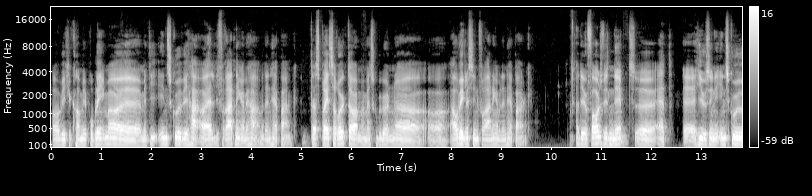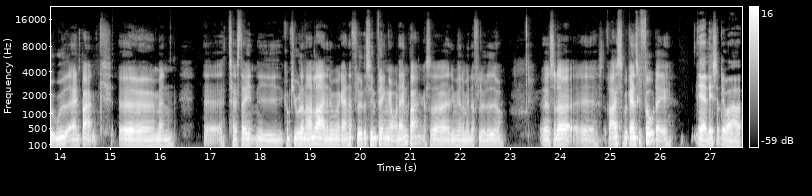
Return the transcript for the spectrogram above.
og vi kan komme i problemer øh, med de indskud, vi har, og alle de forretninger, vi har med den her bank. Der spredte sig rygter om, at man skulle begynde at, at afvikle sine forretninger med den her bank. Og det er jo forholdsvis nemt øh, at øh, hive sine indskud ud af en bank. Øh, man øh, taster ind i computeren online, og nu vil man gerne have flyttet sine penge over en anden bank, og så er de mere eller mindre flyttet jo. Øh, så der øh, rejser på ganske få dage. Ja, jeg læste, det var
